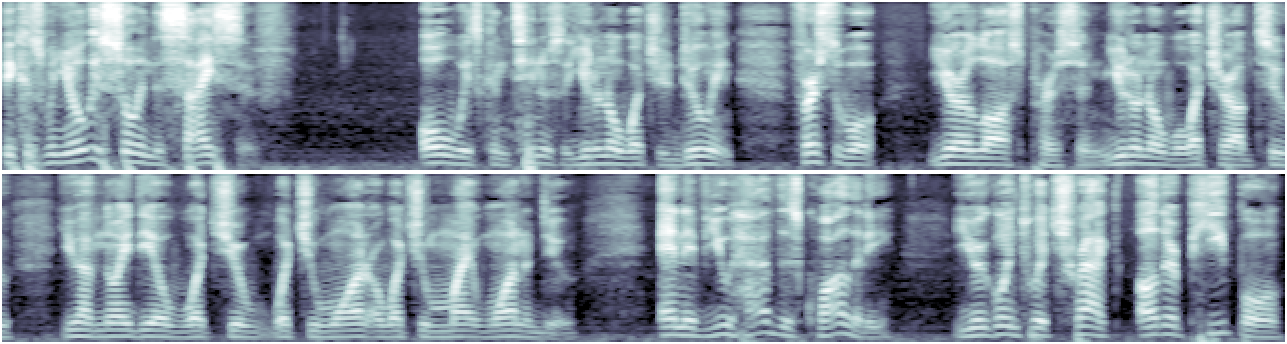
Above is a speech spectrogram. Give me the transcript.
Because when you're always so indecisive, always continuously. You don't know what you're doing. First of all, you're a lost person. You don't know what you're up to. You have no idea what you what you want or what you might want to do. And if you have this quality, you're going to attract other people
